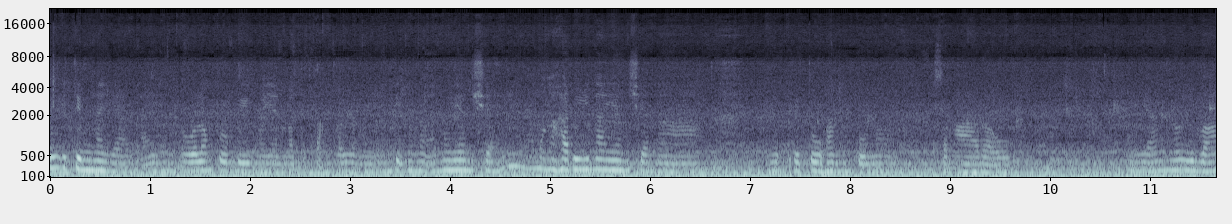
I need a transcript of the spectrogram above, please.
Yung itim na yan ay walang problema yan. Matatanggal lang hindi na ano yan siya. Yung mga harina yan siya na niprituhan ko ng isang araw. Ayan no iba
